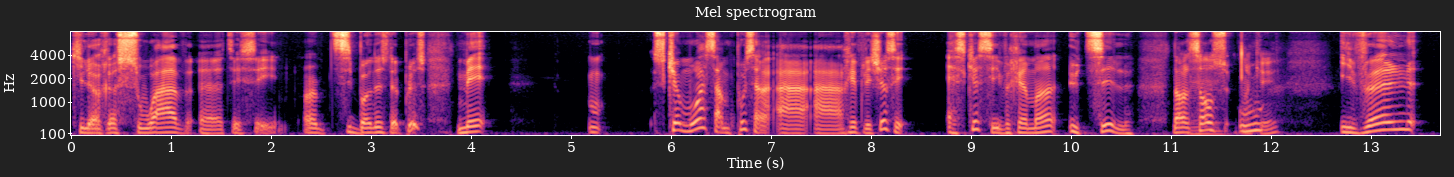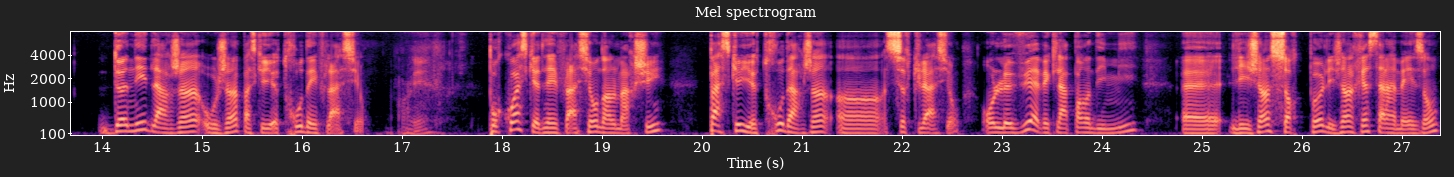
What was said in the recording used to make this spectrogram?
qui le reçoivent, c'est un petit bonus de plus. Mais ce que moi, ça me pousse à, réfléchir, c'est est-ce que c'est vraiment utile? Dans le hmm, sens où ils veulent donner de l'argent aux gens parce qu'il y a trop d'inflation. Pourquoi est-ce qu'il y a de l'inflation dans le marché? Parce qu'il y a trop d'argent en circulation. On l'a vu avec la pandémie, euh, les gens sortent pas, les gens restent à la maison,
